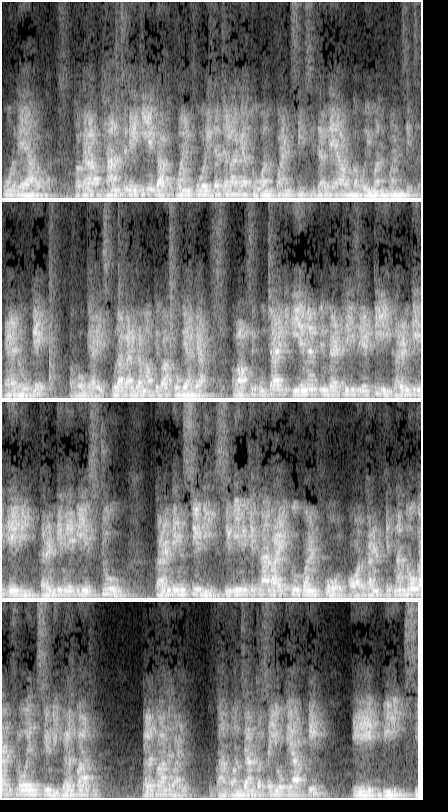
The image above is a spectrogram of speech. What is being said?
फोर गया होगा। तो अगर आप ध्यान से देखिएगा तो पॉइंट फोर इधर चला गया तो वन पॉइंट सिक्स इधर गया होगा, वही वन पॉइंट सिक्स एड होके अब हो गया। इस पूरा कार्यक्रम आपके पास हो गया क्या? अब आपसे पूछा है कि EMF in battery is eighty current in A B current in A B is two current in CD CD में कितना है भाई? टू पॉइंट फोर और करंट कितना? No current flow in CD गलत बात है। गलत बात है भाई। तो कहा कौन से आंसर सही हो गया आपकी? A B C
